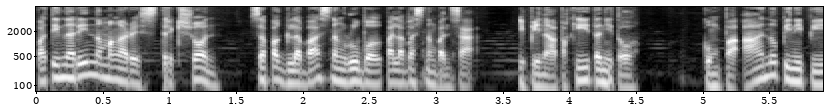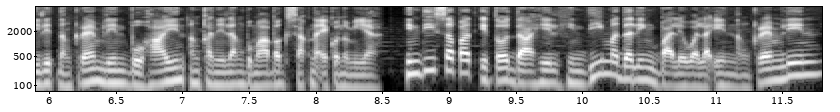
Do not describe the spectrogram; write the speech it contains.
pati na rin ng mga restriksyon sa paglabas ng ruble palabas ng bansa. Ipinapakita nito kung paano pinipilit ng Kremlin buhayin ang kanilang bumabagsak na ekonomiya. Hindi sapat ito dahil hindi madaling baliwalain ng Kremlin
